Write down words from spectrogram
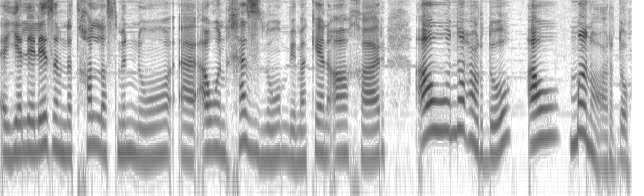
يلي لازم نتخلص منه آه، أو نخزنه بمكان آخر أو نعرضه أو ما نعرضه.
